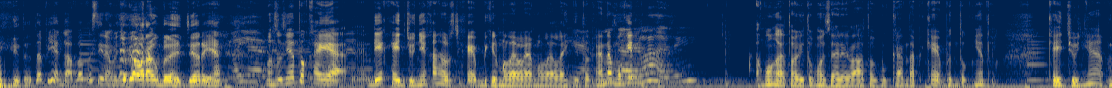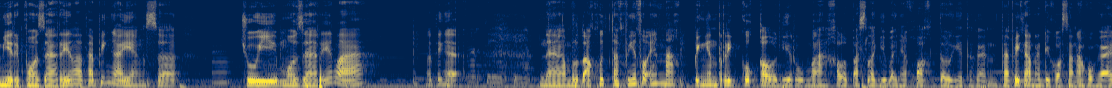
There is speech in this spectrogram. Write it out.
gitu. Tapi ya nggak apa-apa sih namanya juga orang belajar ya. oh, iya, Maksudnya tuh kayak dia kejunya kan harusnya kayak bikin meleleh-meleleh gitu. Karena mungkin aku nggak tahu itu mozzarella atau bukan, tapi kayak bentuknya tuh kejunya mirip mozzarella tapi nggak yang se cuy mozzarella. Ngerti nggak? ngerti ngerti ngerti Nah menurut aku tapi itu enak pengen recook kalau di rumah kalau pas lagi banyak waktu gitu kan tapi karena di kosan aku nggak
